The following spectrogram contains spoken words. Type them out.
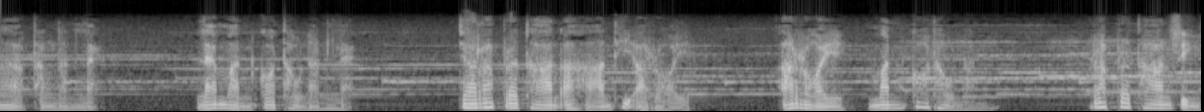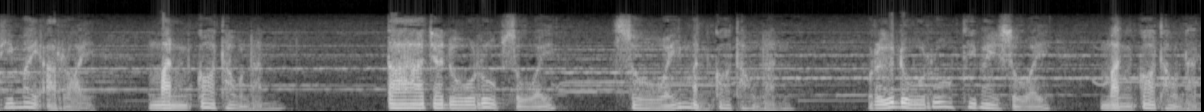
มากๆทั้งนั้นแหละ และมันก็เท่านั้นแหละ จะรับประทานอาหารที่อร่อย อร่อยมันก็เท่านั้น รับประทานสิ่งที่ไม่อร่อย มันก็เท่านั้น ตาจะดูรูปสวย สวยมันก็เท่านั้น หรือดูรูปที่ไม่สวย มันก็เท่านั้น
